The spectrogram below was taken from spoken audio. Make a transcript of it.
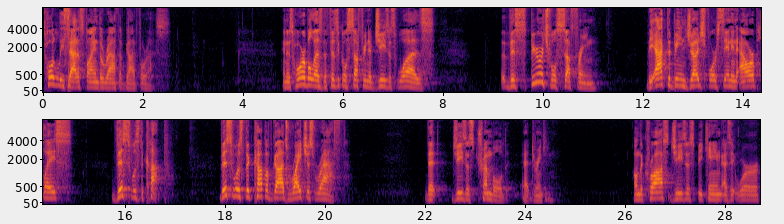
totally satisfying the wrath of God for us. And as horrible as the physical suffering of Jesus was, this spiritual suffering, the act of being judged for sin in our place, this was the cup. This was the cup of God's righteous wrath that Jesus trembled at drinking. On the cross, Jesus became, as it were,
